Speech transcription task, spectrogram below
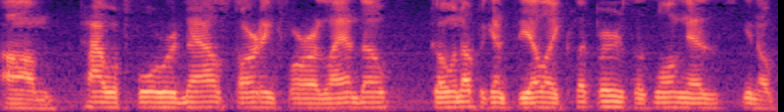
um, power forward now, starting for Orlando, going up against the LA Clippers. As long as, you know,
